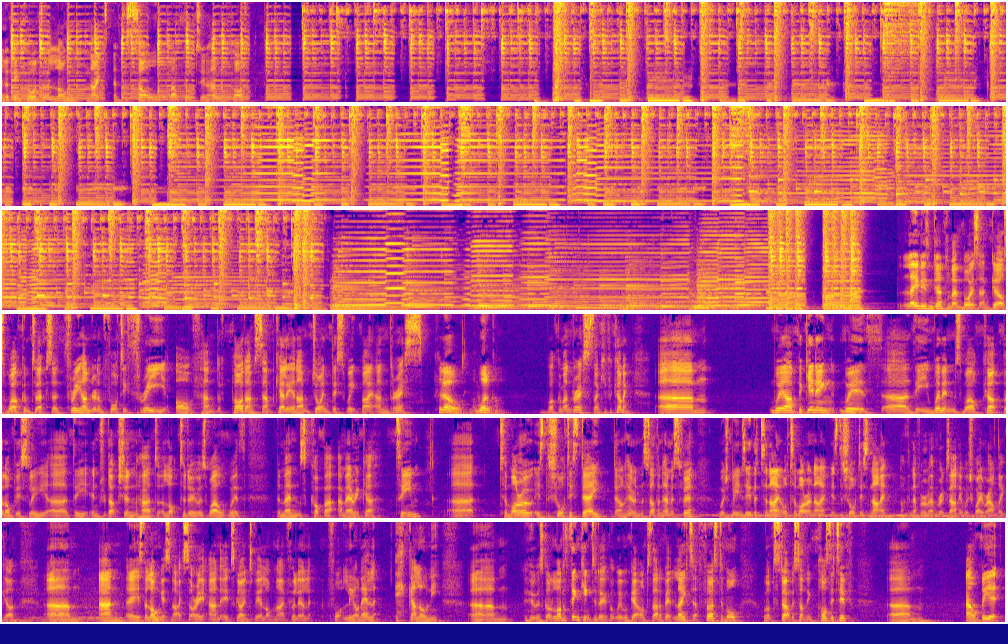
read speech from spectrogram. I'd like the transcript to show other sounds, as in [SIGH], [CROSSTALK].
Looking forward to a long night of the soul. Welcome to Hand of Pod. And gentlemen, boys and girls, welcome to episode 343 of Hand of Pod. I'm Sam Kelly and I'm joined this week by Andres. Hello, welcome. Welcome, Andres. Thank you for coming. Um, we are beginning with uh, the Women's World Cup, but obviously uh, the introduction had a lot to do as well with the Men's Copa America team. Uh, tomorrow is the shortest day down here in the Southern Hemisphere, which means either tonight or tomorrow night is the shortest night. I can never remember exactly which way around they go. Um, and it is the longest night, sorry, and it's going to be a long night for, Leon- for Lionel um, who has got a lot of thinking to do, but we will get onto that a bit later. First of all, we want to start with something positive, um, albeit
